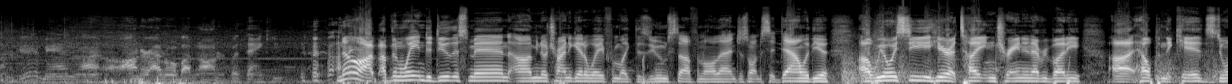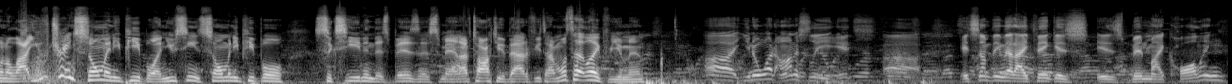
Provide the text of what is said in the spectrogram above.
I'm Good man. I, honor. I don't know about an honor, but thank you. no, I- I've been waiting to do this, man. Um, you know, trying to get away from like the Zoom stuff and all that, and just want to sit down with you. Uh, we always see you here at Titan, training everybody, uh, helping the kids, doing a lot. You've trained so many people, and you've seen so many people succeed in this business, man. I've talked to you about it a few times. What's that like for you, man? Uh, you know what? Honestly, it's uh, it's something that I think is is been my calling,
